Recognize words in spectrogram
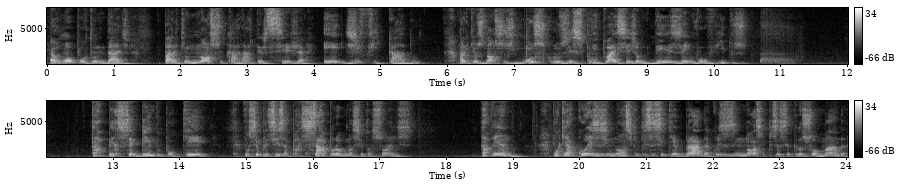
É uma oportunidade para que o nosso caráter seja edificado, para que os nossos músculos espirituais sejam desenvolvidos. Tá percebendo por quê? Você precisa passar por algumas situações. Tá vendo? Porque há coisas em nós que precisam ser quebradas, há coisas em nós que precisam ser transformadas,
